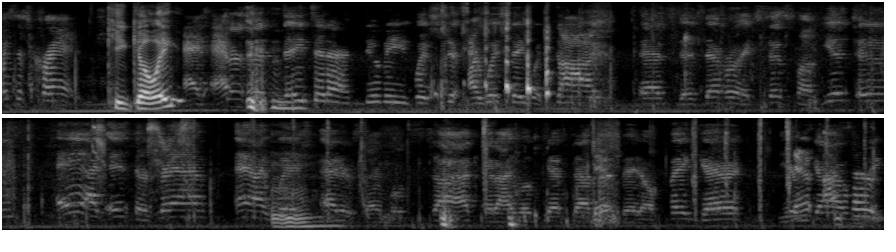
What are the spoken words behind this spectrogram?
This is cringe. Keep going. And Anderson, Dayton, and Doobie, which I wish they would die and and never exist on YouTube and Instagram. And I wish Mm. Anderson would stop, and I will get them the middle finger. Here No, we I'm go. sorry.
